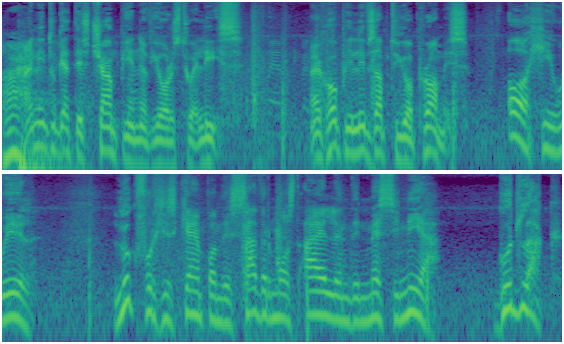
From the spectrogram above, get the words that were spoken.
I need to get this champion of yours to Elis. I hope he lives up to your promise. Oh, he will. Look for his camp on the southernmost island in Messenia. Good luck.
